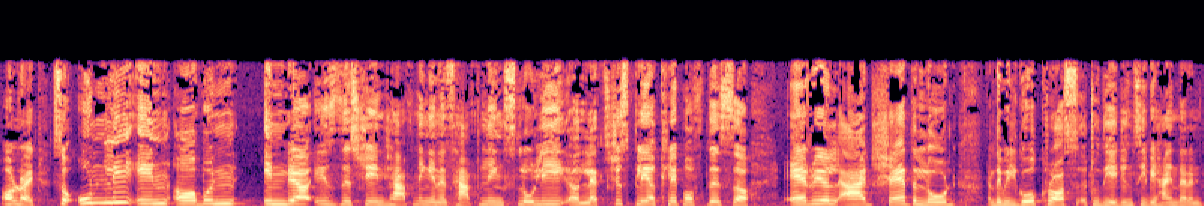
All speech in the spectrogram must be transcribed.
All right. So only in urban India is this change happening, and it's happening slowly. Uh, let's just play a clip of this uh, aerial ad. Share the load, and then we'll go across to the agency behind that and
